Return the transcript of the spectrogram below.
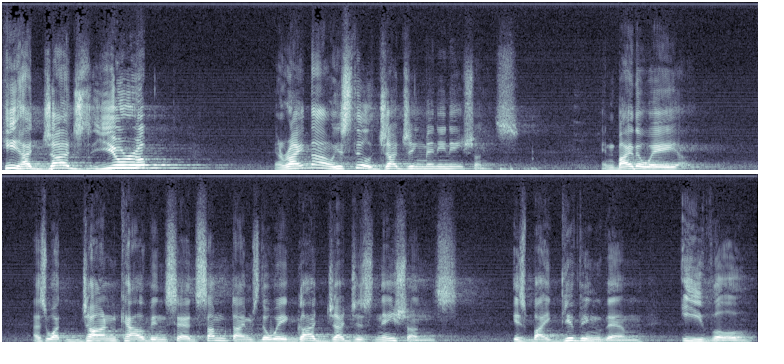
He had judged Europe. And right now, he's still judging many nations. And by the way, as what John Calvin said, sometimes the way God judges nations is by giving them evil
